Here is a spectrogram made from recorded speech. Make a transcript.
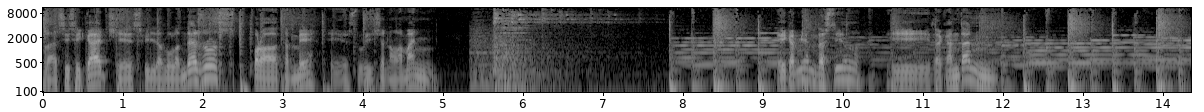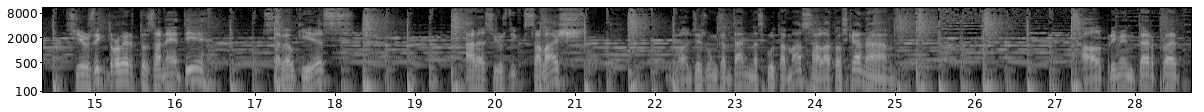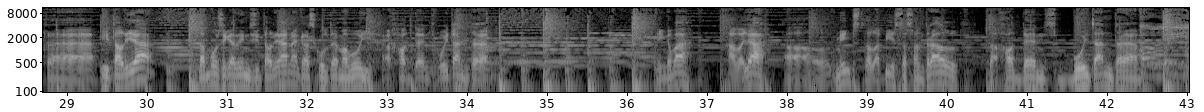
La Sissy Catch és filla d'holandesos, però també és d'origen alemany. I canviem d'estil i de cantant. Si us dic Roberto Zanetti, sabeu qui és? Ara, si us dic Savage, doncs és un cantant nascut a Massa, a la Toscana. El primer intèrpret eh, italià de música dins italiana que escoltem avui a Hot Dance 80. Vinga, va, a ballar al mig de la pista central de Hot Dance 80.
